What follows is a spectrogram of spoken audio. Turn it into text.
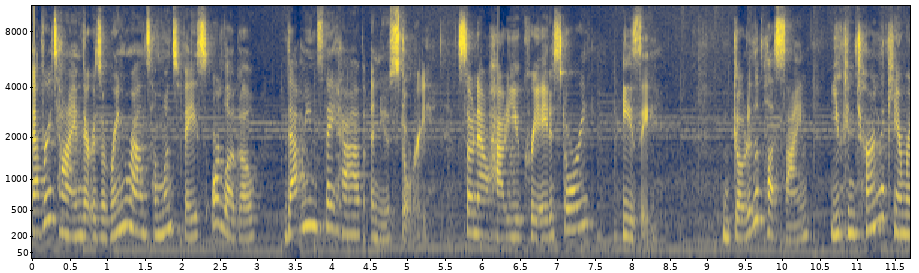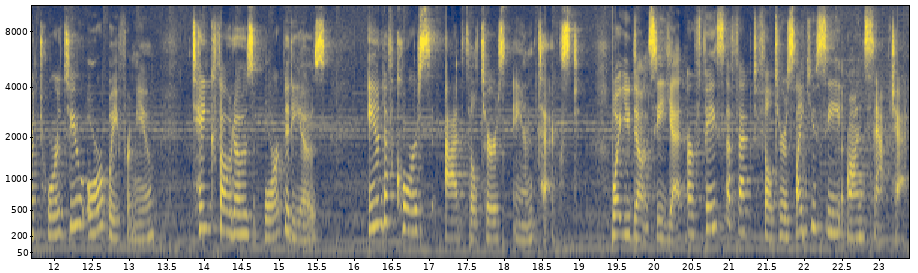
Every time there is a ring around someone's face or logo, that means they have a new story. So now how do you create a story? Easy. Go to the plus sign, you can turn the camera towards you or away from you, take photos or videos, and of course, add filters and text. What you don't see yet are face effect filters like you see on Snapchat.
